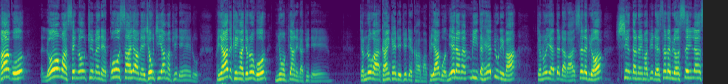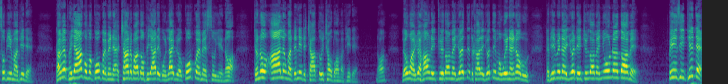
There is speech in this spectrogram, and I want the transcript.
ငါကို လုံးဝစိတ်လုံးချွတ်မဲ့နဲ့ကိုးစားရမယ်ယုံကြည်ရမှာဖြစ်တယ်လို့ဘုရားသခင်ကကျွန်တော်ကိုညွန်ပြနေတာဖြစ်တယ်ကျွန်တော်ကအခိုင်းခက်တွေဖြစ်တဲ့အခါမှာဘုရားကိုအမြဲတမ်းမိတဲ့ဟဲပြုတ်နေမှာကျွန်တော်ရဲ့အသက်တာကဆက်လက်ပြီးတော့ရှင်တန်နိုင်မှာဖြစ်တယ်ဆက်လက်ပြီးတော့စိမ့်လန်းဆုပ်ပြေမှာဖြစ်တယ်ဒါပေမဲ့ဘုရားကိုမကိုးကွယ်ဘဲနဲ့အခြားတစ်ပါးသောဘုရားတွေကိုလိုက်ပြီးတော့ကိုးကွယ်မယ်ဆိုရင်တော့ကျွန်တော်အားလုံးကတနေ့တခြားသွေးချောက်သွားမှာဖြစ်တယ်နော်လုံးဝရွက်ဟောင်းတွေကျွေးသွားမယ်ရွက်တစ်ခါလေရွက်တစ်မဝင်နိုင်တော့ဘူးတဖြည်းဖြည်းနဲ့ရွက်တွေကျွေးသွားမယ်ညှိုးနှွမ်းသွားမယ်ပင်စီဖြစ်တဲ့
